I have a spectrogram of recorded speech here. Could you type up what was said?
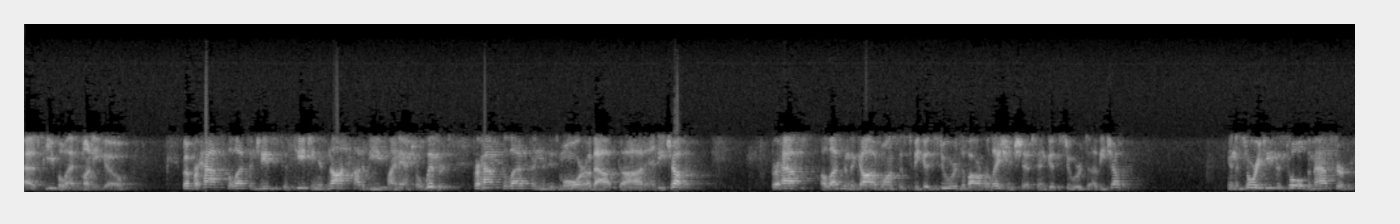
as people and money go. But perhaps the lesson Jesus is teaching is not how to be financial wizards. Perhaps the lesson is more about God and each other. Perhaps a lesson that God wants us to be good stewards of our relationships and good stewards of each other. In the story Jesus told, the master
